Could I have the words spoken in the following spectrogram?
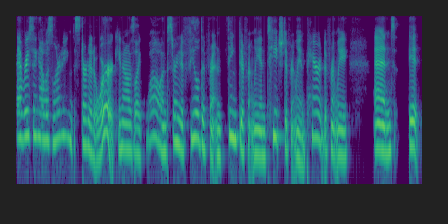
Everything I was learning started to work. You know, I was like, whoa, I'm starting to feel different and think differently and teach differently and parent differently. And it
